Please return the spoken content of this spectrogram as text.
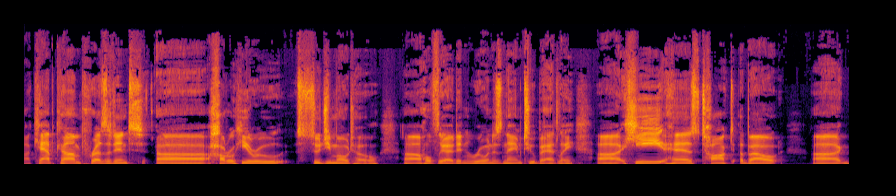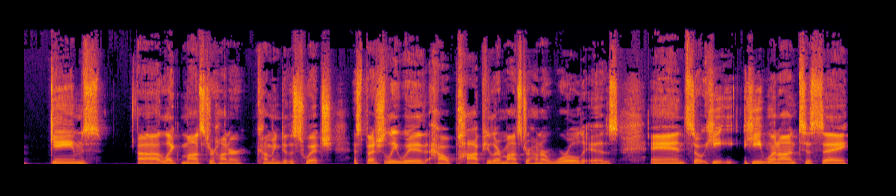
Uh, Capcom president uh, Haruhiro Tsujimoto, uh, hopefully I didn't ruin his name too badly, uh, he has talked about uh, games uh, like Monster Hunter coming to the Switch, especially with how popular Monster Hunter World is. And so he he went on to say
